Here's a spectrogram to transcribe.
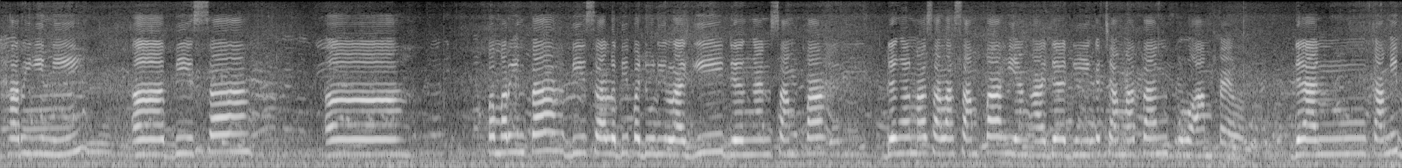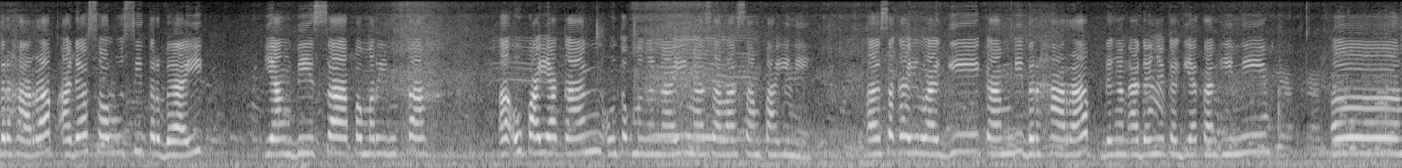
hari ini uh, bisa uh, pemerintah bisa lebih peduli lagi dengan sampah dengan masalah sampah yang ada di Kecamatan Pulau Ampel. Dan kami berharap ada solusi terbaik yang bisa pemerintah uh, upayakan untuk mengenai masalah sampah ini. Uh, sekali lagi kami berharap dengan adanya kegiatan ini uh,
